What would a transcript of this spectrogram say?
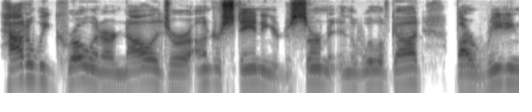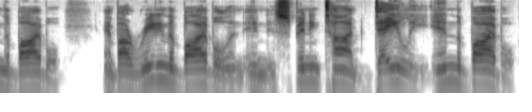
How do we grow in our knowledge or our understanding or discernment in the will of God? By reading the Bible. And by reading the Bible and, and spending time daily in the Bible,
